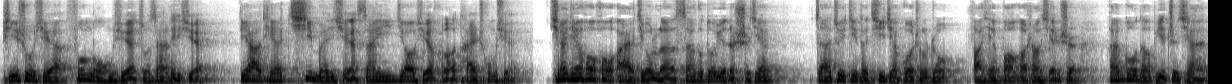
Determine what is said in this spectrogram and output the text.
脾腧穴、丰隆穴、足三里穴；第二天气门穴、三阴交穴和太冲穴。前前后后艾灸了三个多月的时间，在最近的体检过程中，发现报告上显示肝功能比之前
